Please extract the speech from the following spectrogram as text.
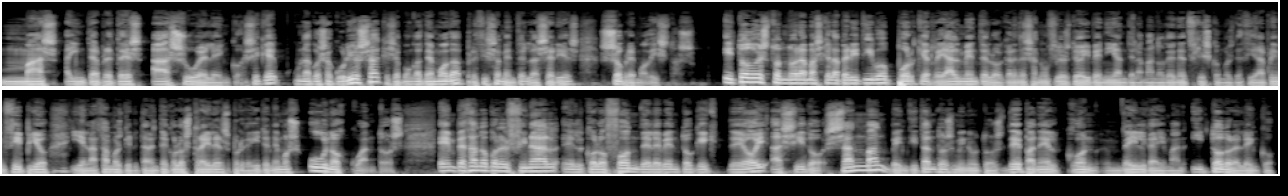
más intérpretes a su elenco. Así que una cosa curiosa que se ponga de moda precisamente en las series sobre modistos. Y todo esto no era más que el aperitivo porque realmente los grandes anuncios de hoy venían de la mano de Netflix, como os decía al principio, y enlazamos directamente con los trailers porque aquí tenemos unos cuantos. Empezando por el final, el colofón del evento geek de hoy ha sido Sandman, veintitantos minutos de panel con Dale Gaiman y todo el elenco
